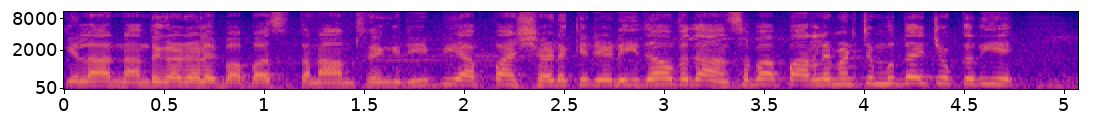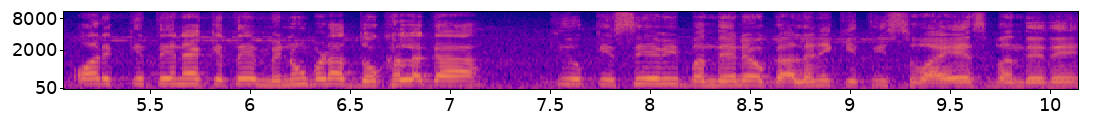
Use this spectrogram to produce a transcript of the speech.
ਕਿਲਾ ਆਨੰਦਗੜ੍ਹ ਵਾਲੇ ਬਾਬਾ ਸਤਨਾਮ ਸਿੰਘ ਜੀ ਵੀ ਆਪਾਂ ਸੜਕ ਜਿਹੜੀ ਦਾ ਉਹ ਵਿਧਾਨ ਸਭਾ ਪਾਰਲੀਮੈਂਟ 'ਚ ਮੁੱਦਾ ਹੀ ਚੁੱਕ ਦਈਏ। ਔਰ ਕਿਤੇ ਨਾ ਕਿਤੇ ਮੈਨੂੰ ਬੜਾ ਦੁੱਖ ਲੱਗਾ ਕਿ ਉਹ ਕਿਸੇ ਵੀ ਬੰਦੇ ਨੇ ਉਹ ਗੱਲ ਨਹੀਂ ਕੀਤੀ ਸਵਾਏ ਇਸ ਬੰਦੇ ਦੇ।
